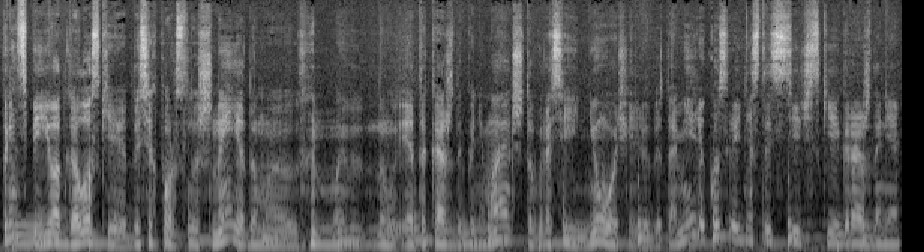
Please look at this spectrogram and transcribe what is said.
В принципе, ее отголоски до сих пор слышны. Я думаю, мы, ну, это каждый понимает, что в России не очень любят Америку среднестатистические граждане.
